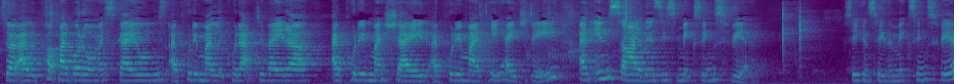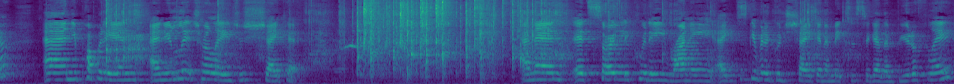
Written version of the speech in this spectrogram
So I would pop my bottle on my scales, I put in my liquid activator, I put in my shade, I put in my PhD, and inside there's this mixing sphere. So you can see the mixing sphere, and you pop it in and you literally just shake it. And then it's so liquidy, runny, and you just give it a good shake and it mixes together beautifully.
